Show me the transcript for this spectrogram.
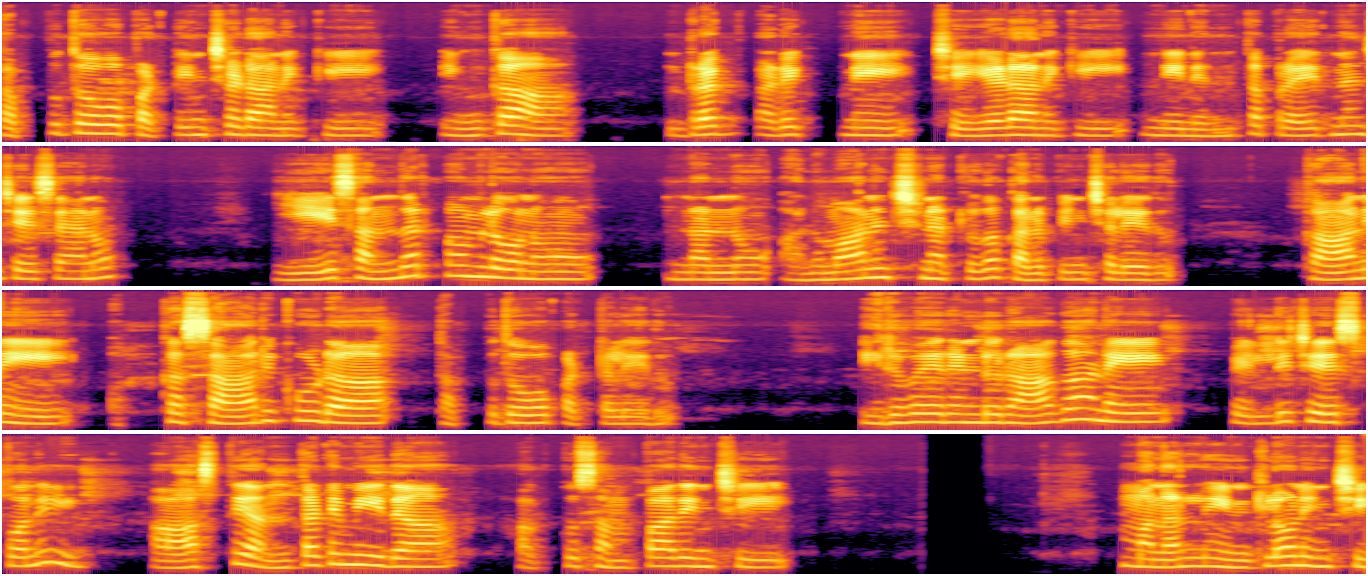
తప్పుతోవ పట్టించడానికి ఇంకా డ్రగ్ అడిక్ట్ని చేయడానికి నేను ఎంత ప్రయత్నం చేశానో ఏ సందర్భంలోనూ నన్ను అనుమానించినట్లుగా కనిపించలేదు. కానీ ఒక్కసారి కూడా తప్పుదోవ పట్టలేదు. ఇరవై రెండు రాగానే పెళ్ళి చేసుకొని ఆస్తి అంతటి మీద హక్కు సంపాదించి మనల్ని ఇంట్లో నుంచి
